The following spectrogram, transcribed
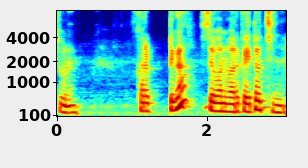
చూడండి. కరెక్ట్గా సెవెన్ వరకు అయితే వచ్చింది.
